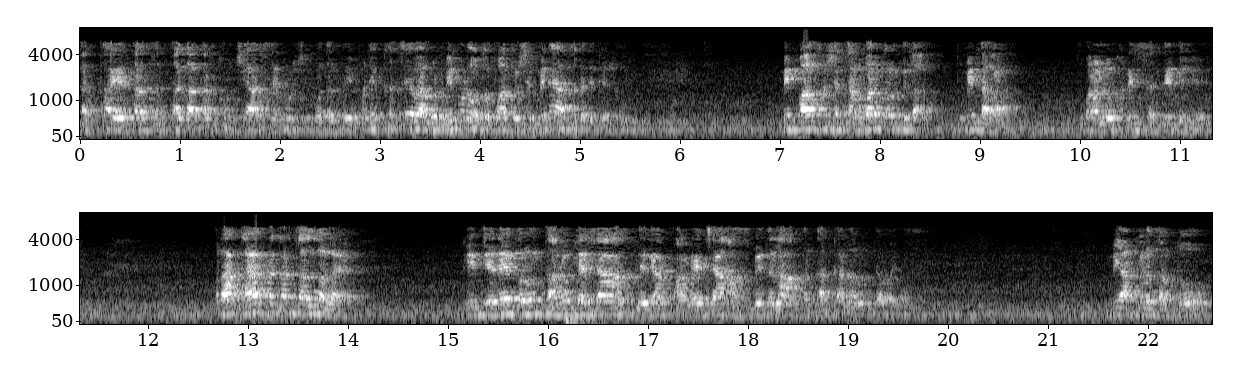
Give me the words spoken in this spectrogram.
सत्ता येतात सत्ता जातात खुर्ची असते खुर्ची बदलते पण हे कसे वागून मी पण होतो पाच वर्ष मी नाही असं कधी केलं. मी पाच वर्ष कारभार करून दिला तुम्ही करा. तुम्हाला लोकांनी संधी दिली. पण हा काय प्रकार चालू झालाय? की जेणेकरून तालुक्याच्या असलेल्या पाण्याच्या अस्मितेला आपण धक्का लावून ठेवायचा. मी आपल्याला सांगतो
